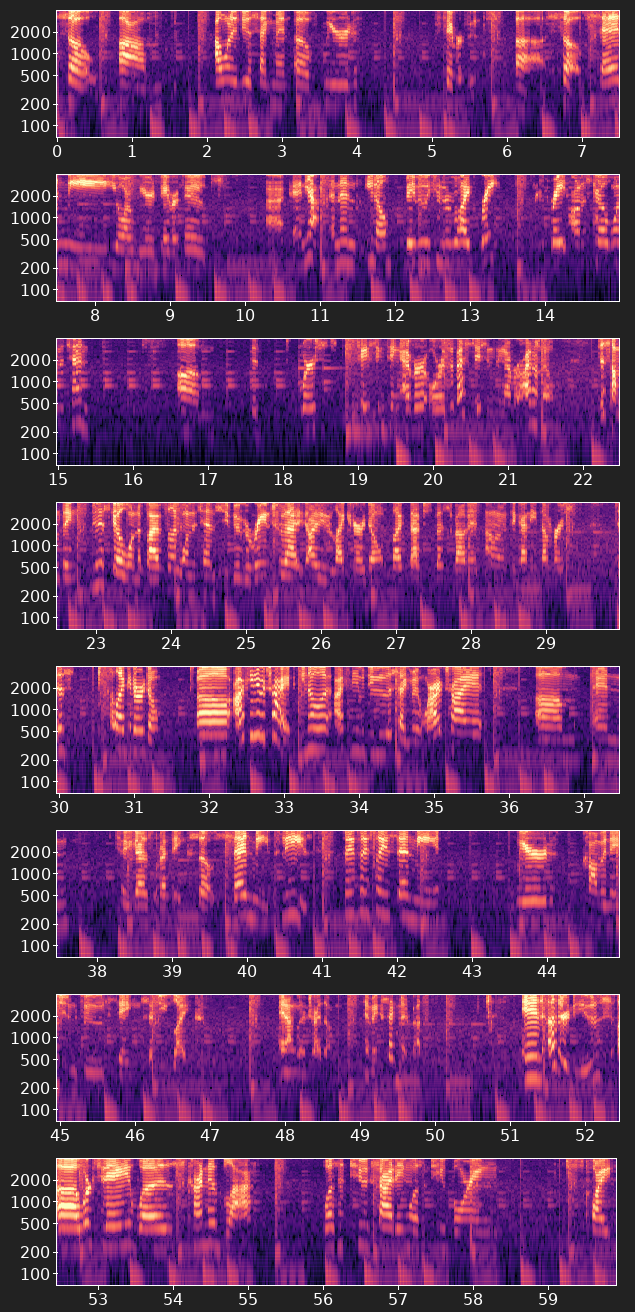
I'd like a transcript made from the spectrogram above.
So, um, I want to do a segment of weird favorite foods. Uh, so send me your weird favorite foods. Uh, and yeah, and then you know maybe we can like rate, rate on a scale of one to ten. Um, worst tasting thing ever or the best tasting thing ever. I don't know just something. Maybe a scale one to five. I feel like one to ten is too big a range for that. I either like it or I don't. Like that's that's about it. I don't even think I need numbers. Just I like it or I don't. Uh, I could even try it. You know what? I could even do a segment where I try it, um, and tell you guys what I think. So send me, please, please, please, please send me weird combination food things that you like, and I'm gonna try them and make a segment about it. In other news, uh, work today was kind of blah. Wasn't too exciting, wasn't too boring. It was quite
